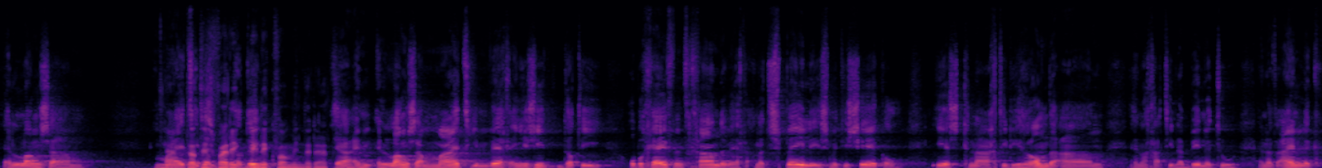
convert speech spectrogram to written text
En langzaam maait ja, dat hij... Dat is waar ik binnenkwam inderdaad. Ja, en, en langzaam maait hij hem weg. En je ziet dat hij op een gegeven moment gaandeweg aan het spelen is met die cirkel. Eerst knaagt hij die randen aan en dan gaat hij naar binnen toe. En uiteindelijk,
